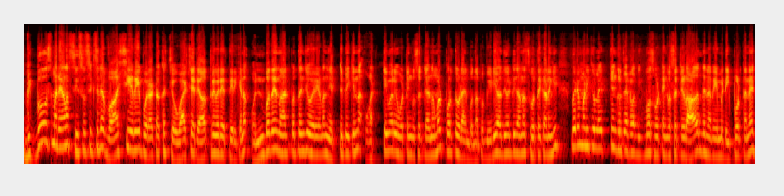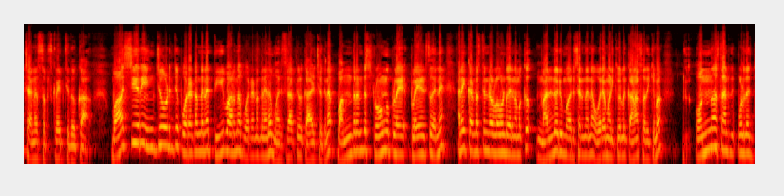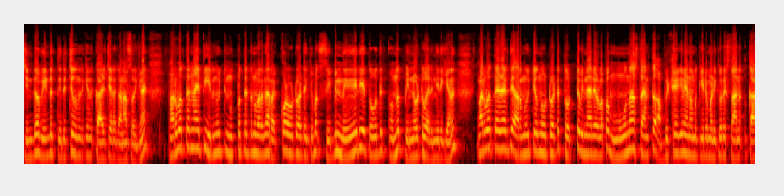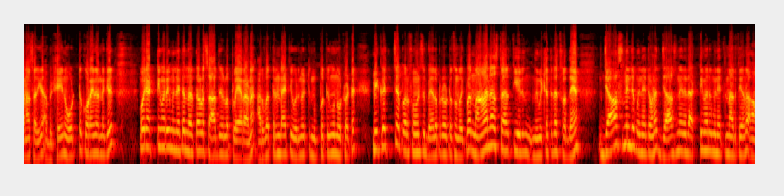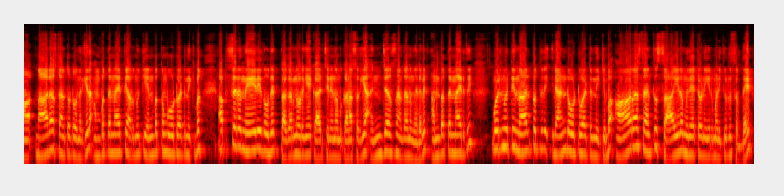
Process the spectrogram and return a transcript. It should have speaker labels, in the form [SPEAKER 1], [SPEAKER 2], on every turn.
[SPEAKER 1] Big boss Malayalam season സിക്സിന്റെ വാശിയേറിയ പോരാട്ടമൊക്കെ ചൊവ്വാഴ്ച രാത്രി വരെ എത്തിയിരിക്കണം ഒൻപത് നാൽപ്പത്തഞ്ച് വരെയുള്ള ഞെട്ടിപ്പിക്കുന്ന വട്ടിമറി വോട്ടിംഗ് റിസൾട്ടാണ് നമ്മൾ പുറത്തുവിടാൻ പോകുന്നത്. അപ്പോൾ വീഡിയോ ആദ്യമായിട്ട് കാണുന്ന സുഹൃത്തേക്കാണെങ്കിൽ വരും മണിക്കുള്ള ഏറ്റവും കൃത്യമായിട്ടുള്ള ബിഗ് ബോസ് വോട്ടിംഗ് റിസൾട്ടുകൾ ആദ്യം തന്നെ അറിയാൻ വേണ്ടി ഇപ്പോൾ തന്നെ ചാനൽ സബ്സ്ക്രൈബ് ചെയ്ത് വെക്കുക. വാശിയേറിയ ഇഞ്ചോടിഞ്ച് പോരാട്ടം തന്നെ തീവാർന്ന പോരാട്ടം തന്നെയാണ് മത്സരാർത്ഥികൾ കാഴ്ചവെക്കുന്നത്. പന്ത്രണ്ട് സ്ട്രോങ് പ്ലേ പ്ലേയേഴ്സ് തന്നെ അല്ലെങ്കിൽ കണ്ടസ്റ്റന്റ് ഉള്ളതുകൊണ്ട് തന്നെ നമുക്ക് നല്ലൊരു മത്സരം തന്നെ ഓരോ മണിക്കൂറിലും കാണാൻ സാധിക്കുമ്പോൾ ഒന്നാം സ്ഥാനത്ത് ഇപ്പോൾ ജിൻഡോ വീണ്ടും തിരിച്ചു വന്നിരിക്കുന്ന കാഴ്ചയാണ് കാണാൻ സാധിക്കുന്നത്. അറുപത്തെണ്ണായിരത്തി ഇരുന്നൂറ്റി മുപ്പത്തെട്ട് എന്ന് പറയുന്ന റെക്കോർഡ് ഓട്ടുമായിട്ട് നിൽക്കുമ്പോൾ സിബിൻ നേരിയ തോതിൽ ഒന്ന് പിന്നോട്ട് വരിഞ്ഞിരിക്കുകയാണ്. അറുപത്തേഴായിരത്തി അറുന്നൂറ്റി ഒന്ന് ഓട്ടുമായിട്ട് തൊട്ട് പിന്നാലെ ഉള്ളപ്പോൾ മൂന്നാം സ്ഥാനത്ത് അഭിഷേകിനെയാണ് നമുക്ക് ഈ ഒരു മണിക്കൂറിൽ സ്ഥാനം കാണാൻ സാധിക്കുന്നത്. അഭിഷേകിന് വോട്ട് കുറയുന്നുണ്ടെങ്കിൽ ഒരു അട്ടിമറി മുന്നേറ്റം നിർത്താനുള്ള സാധ്യതയുള്ള പ്ലെയറാണ് അറുപത്തിരണ്ടായിരത്തി ഒരുന്നൂറ്റി മുപ്പത്തി മൂന്ന് തൊട്ട് മികച്ച പെർഫോമൻസ് ഭേദപ്പെട്ട നോക്കിയപ്പോൾ നാലാം സ്ഥാനത്ത് ഈ ഒരു നിമിഷത്തിലെ ശ്രദ്ധേയം ജാസ്മിന്റെ മുന്നേറ്റമാണ്. ജാസ്മിൻ ഒരു അട്ടിമറി മുന്നേറ്റം നടത്തിയാണ്. നാലാം സ്ഥാനത്തോട്ട് വന്നിരിക്കുന്നത്. അമ്പത്തെണ്ണായിരത്തി അറുന്നൂറ്റി എൺപത്തി ഒമ്പത് വോട്ടുമായിട്ട് നിൽക്കുമ്പോൾ അപ്സര നേരിയ തോതിൽ തകർന്നു തുടങ്ങിയ കാഴ്ചയാണ് നമുക്ക് കാണാൻ സാധിക്കുക. അഞ്ചാം സ്ഥാനത്താണ് നിലവിൽ. അൻപത്തെണ്ണായിരത്തി ഒരുന്നൂറ്റി നാൽപ്പത്തി രണ്ട് വോട്ടുമായിട്ട് നിൽക്കുമ്പോൾ ആറാം സ്ഥാനത്ത് സായിയുടെ മുന്നേറ്റമാണ് ഈ ഒരു മണിക്കൂറിൽ ശ്രദ്ധേയം.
